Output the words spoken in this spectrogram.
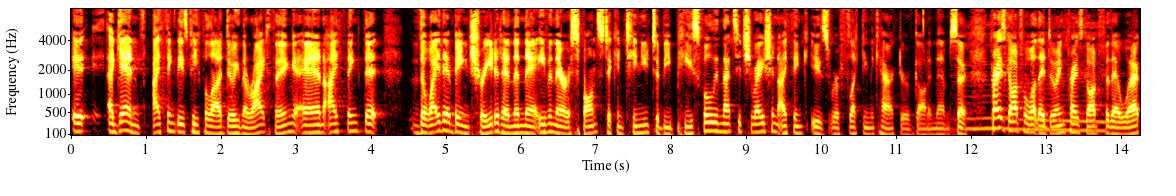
it, again, I think these people are doing the right thing, and I think that the way they're being treated and then their even their response to continue to be peaceful in that situation, I think is reflecting the character of God in them. So praise God for what they're doing, praise God for their work.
